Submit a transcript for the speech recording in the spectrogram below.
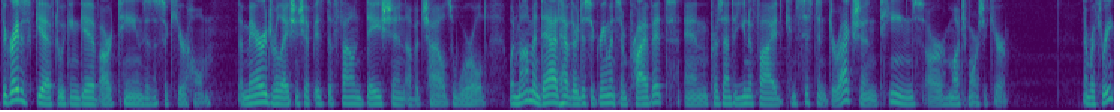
The greatest gift we can give our teens is a secure home. The marriage relationship is the foundation of a child's world. When mom and dad have their disagreements in private and present a unified, consistent direction, teens are much more secure. Number three,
